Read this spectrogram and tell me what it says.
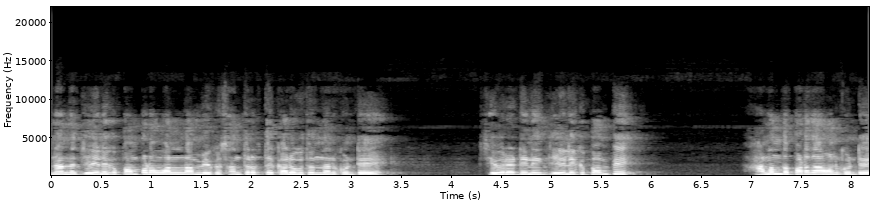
నన్ను జైలుకి పంపడం వల్ల మీకు సంతృప్తి కలుగుతుందనుకుంటే శివరెడ్డిని జైలుకి పంపి ఆనందపడదాం అనుకుంటే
